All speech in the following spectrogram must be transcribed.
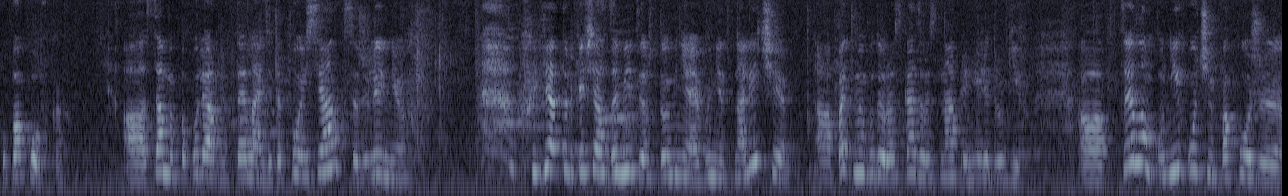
упаковках. А, самый популярный в Таиланде это Poisian, к сожалению, Я только сейчас заметила, что у меня его нет в наличии, поэтому я буду рассказывать на примере других. А, в целом у них очень похожий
